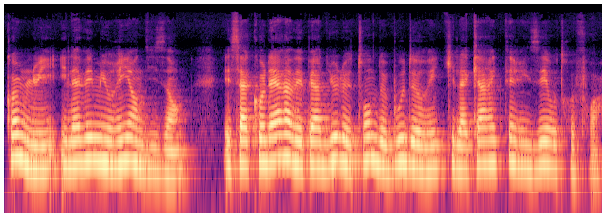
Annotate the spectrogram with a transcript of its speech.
Comme lui, il avait mûri en dix ans, et sa colère avait perdu le ton de bouderie qui la caractérisait autrefois.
